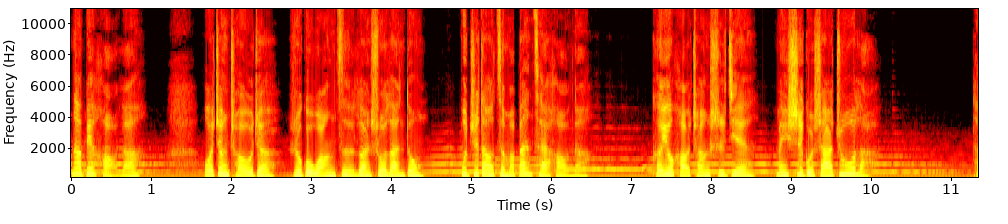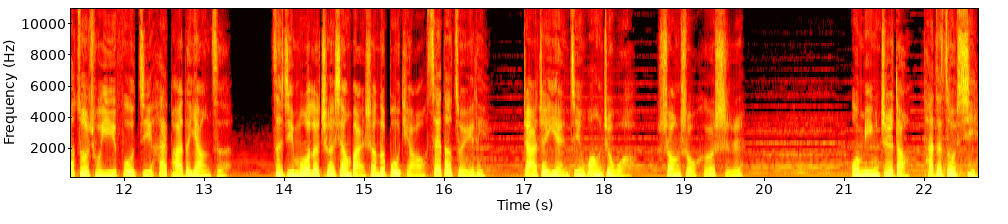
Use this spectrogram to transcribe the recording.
那便好了。我正愁着，如果王子乱说乱动，不知道怎么办才好呢。可有好长时间没试过杀猪了。他做出一副极害怕的样子，自己摸了车厢板上的布条，塞到嘴里。眨着眼睛望着我，双手合十。我明知道他在做戏，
